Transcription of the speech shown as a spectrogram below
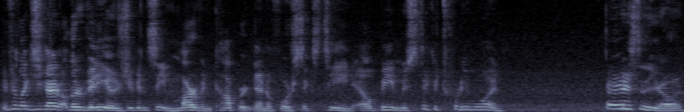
If you'd like to check out other videos, you can see Marvin Copper, Dano416, LB, Mustika21. There's the yawn.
